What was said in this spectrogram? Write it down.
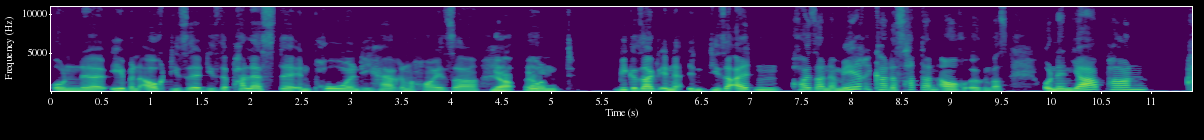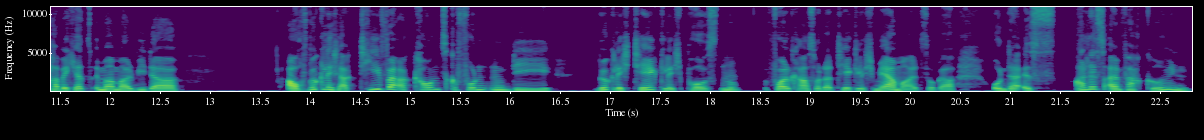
Und äh, eben auch diese, diese Paläste in Polen, die Herrenhäuser. ja, ja. Und wie gesagt, in, in diese alten Häuser in Amerika, das hat dann auch irgendwas. Und in Japan habe ich jetzt immer mal wieder auch wirklich aktive Accounts gefunden, die wirklich täglich posten. Voll krass oder täglich mehrmals sogar. Und da ist alles einfach grün.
